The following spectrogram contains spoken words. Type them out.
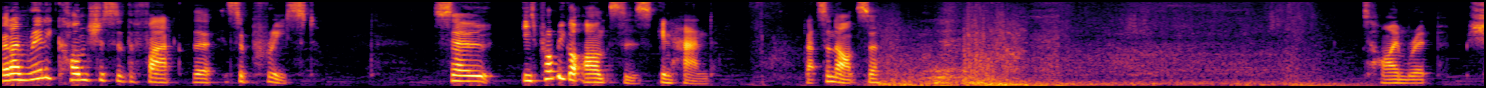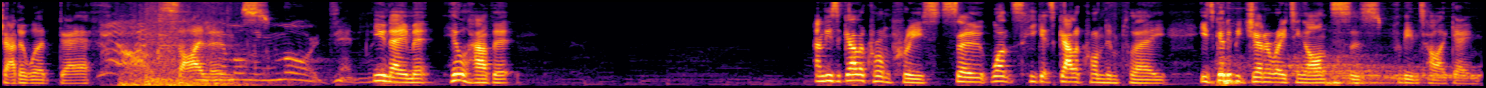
But I'm really conscious of the fact that it's a priest. So he's probably got answers in hand. That's an answer. Time Rip, Shadow Word Death, Silence. You name it, he'll have it. And he's a Galakrond priest, so once he gets Galakrond in play, he's going to be generating answers for the entire game.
